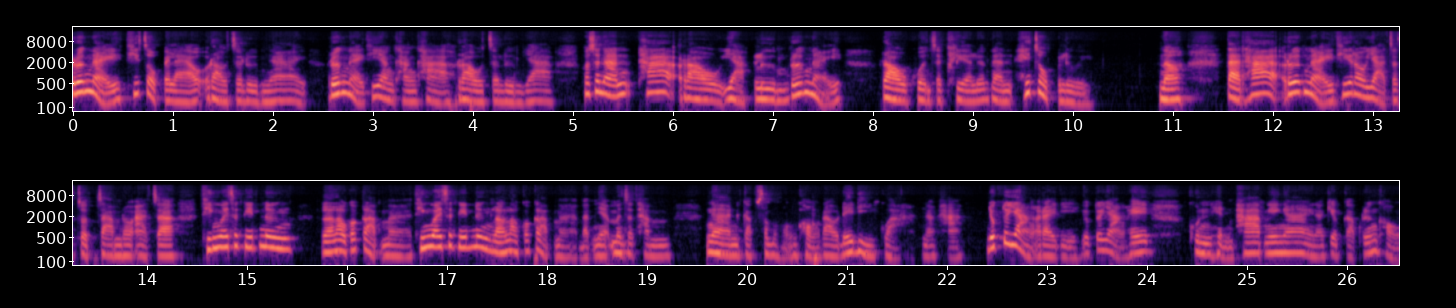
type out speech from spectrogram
เรื่องไหนที่จบไปแล้วเราจะลืมง่าย เรื่องไหนที่ยังค้างคาเราจะลืมยาก เพราะฉะนั้นถ้าเราอยากลืมเรื่องไหน เราควรจะเคลียร์เรื่องนั้นให้จบไปเลยเนาะแต่ถ้าเรื่องไหนที่เราอยากจะจดจำเราอาจจะทิ้งไว้สักนิดนึงแล้วเราก็กลับมาทิ้งไว้สักนิดนึงแล้วเราก็กลับมาแบบนี้มันจะทำงานกับสมองของเราได้ดีกว่านะคะ ยกตัวอย่างอะไรดี ยกตัวอย่างให้คุณเห็นภาพง่ายๆนะเกี่ยวกับเรื่องของ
